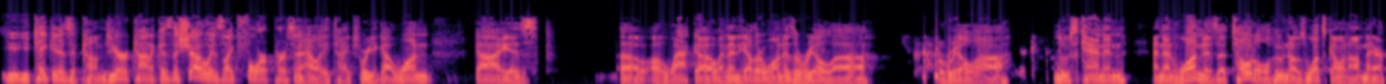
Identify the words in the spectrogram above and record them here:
you, you take it as it comes. You're kind of, cause the show is like four personality types where you got one guy is a, a wacko and then the other one is a real, uh, a real, uh, loose cannon. And then one is a total who knows what's going on there.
